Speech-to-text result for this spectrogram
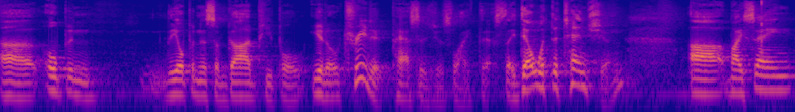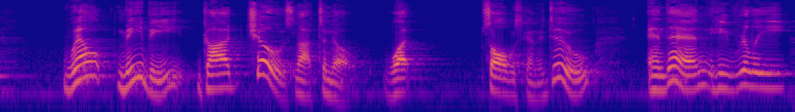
uh, open the openness of God people, you know, treated passages like this. They dealt with the tension uh, by saying, well, maybe God chose not to know what Saul was going to do, and then he really,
